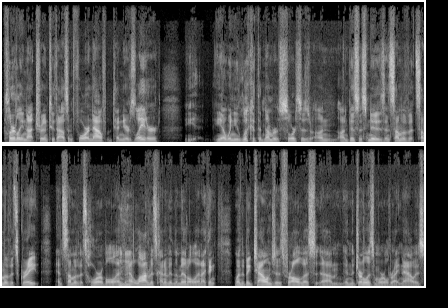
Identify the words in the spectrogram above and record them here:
clearly not true in 2004. Now, 10 years later, you know, when you look at the number of sources on on business news, and some of it, some of it's great, and some of it's horrible, and, and a lot of it's kind of in the middle. And I think one of the big challenges for all of us um, in the journalism world right now is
